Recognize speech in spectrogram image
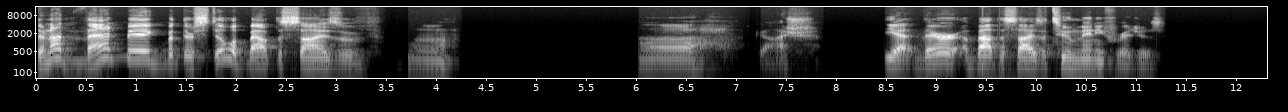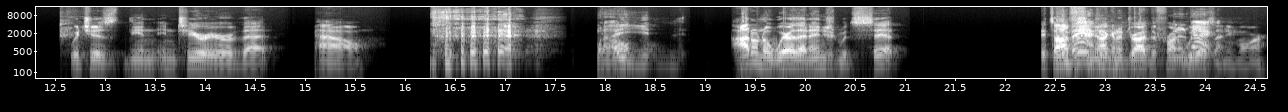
They're not that big, but they're still about the size of. Uh, uh, gosh, yeah, they're about the size of two mini fridges, which is the in- interior of that Pao. I, you- I don't know where that engine would sit. It's obviously not going to drive the front wheels back. anymore.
